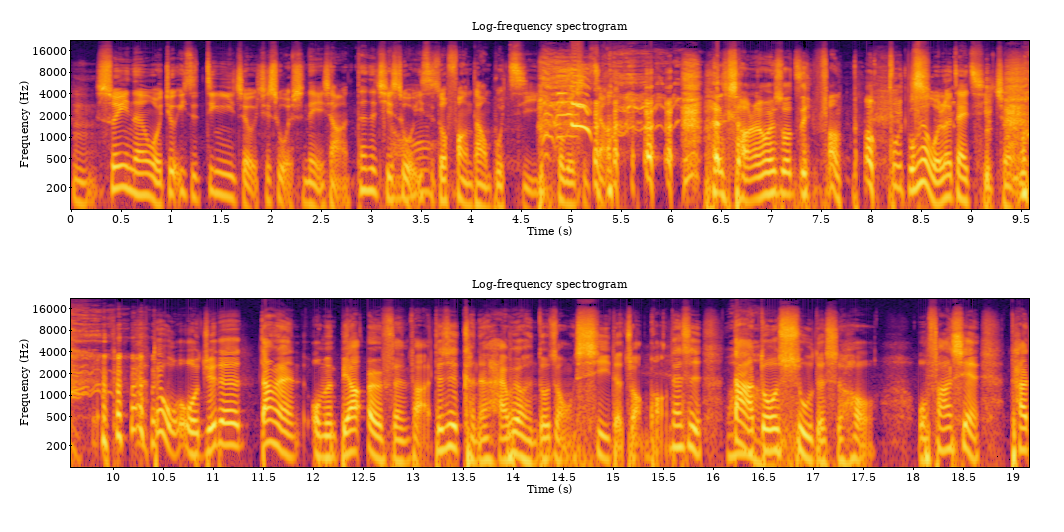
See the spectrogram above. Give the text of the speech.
嗯，所以呢，我就一直定义着，其实我是内向，但是其实我一直都放荡不羁，会不会是这样？很少人会说自己放荡不，不会，我乐在其中。对，我我觉得，当然我们不要二分法，就是可能还会有很多种细的状况，但是大多数的时候，我发现他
